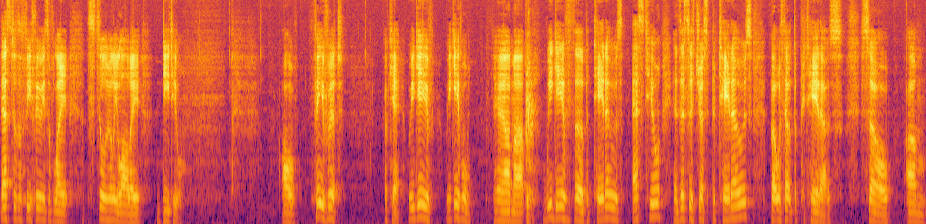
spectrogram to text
Best of the three fairies of light, still really lolly. D2. Our favorite. Okay, we gave we gave a um uh, we gave the potatoes S2, and this is just potatoes, but without the potatoes. So um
